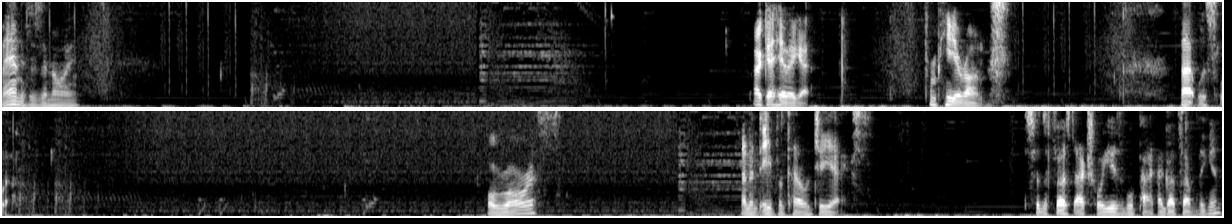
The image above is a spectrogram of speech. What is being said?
Man, this is annoying. Okay, here we go. From here on. that was slow. Aurorus. and an Yveltal GX. So the first actual usable pack I got something in.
